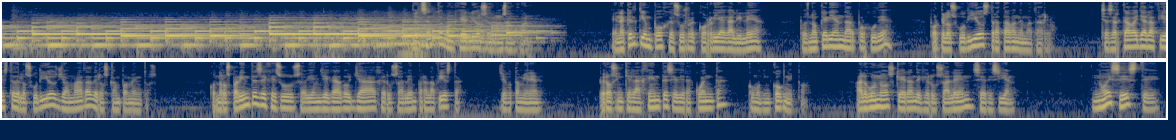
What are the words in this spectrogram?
Del Santo Evangelio según San Juan. En aquel tiempo Jesús recorría Galilea, pues no quería andar por Judea, porque los judíos trataban de matarlo. Se acercaba ya la fiesta de los judíos llamada de los campamentos. Cuando los parientes de Jesús habían llegado ya a Jerusalén para la fiesta, llegó también él, pero sin que la gente se diera cuenta, como de incógnito. Algunos que eran de Jerusalén se decían, ¿no es este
